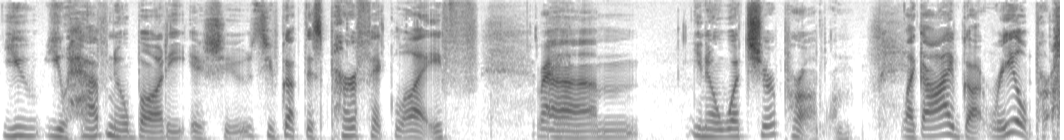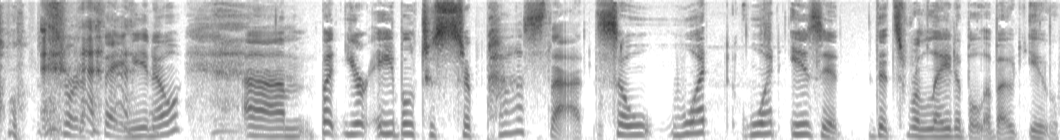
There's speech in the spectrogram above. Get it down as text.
You you have no body issues. You've got this perfect life. Right. Um, you know, what's your problem? Like I've got real problems, sort of thing. You know, um, but you're able to surpass that. So what what is it that's relatable about you?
